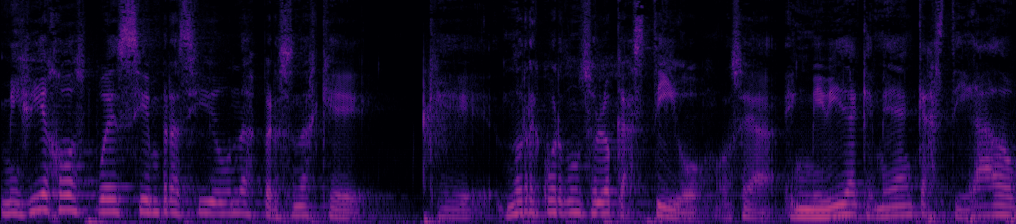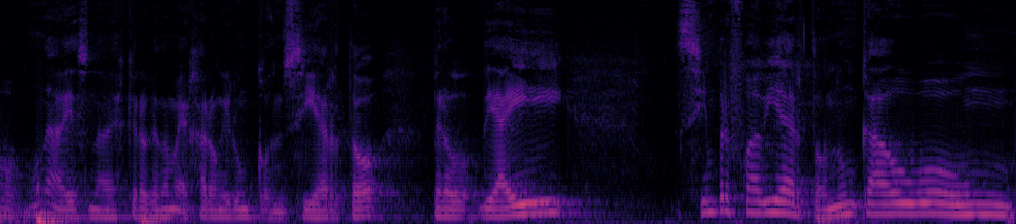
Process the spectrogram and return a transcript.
mis viejos pues siempre han sido unas personas que que no recuerdo un solo castigo, o sea, en mi vida que me hayan castigado, una vez, una vez creo que no me dejaron ir a un concierto, pero de ahí siempre fue abierto, nunca hubo un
